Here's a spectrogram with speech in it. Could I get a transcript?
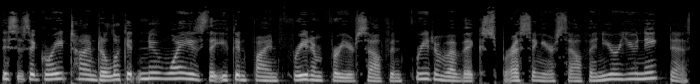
This is a great time to look at new ways that you can find freedom for yourself and freedom of expressing yourself and your uniqueness.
